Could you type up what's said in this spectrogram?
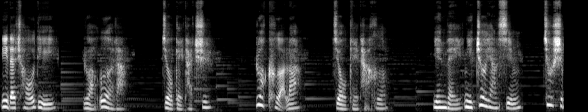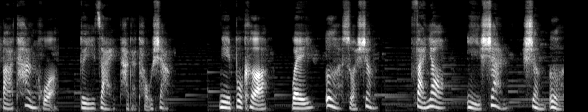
你的仇敌若饿了，就给他吃；若渴了，就给他喝。因为你这样行，就是把炭火堆在他的头上。你不可为恶所胜，反要以善胜恶。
